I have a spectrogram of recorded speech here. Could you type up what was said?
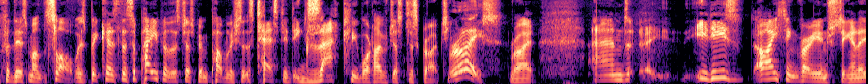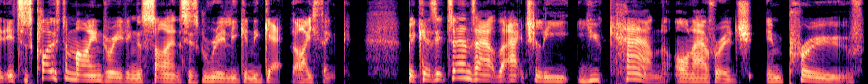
for this month's slot, was because there's a paper that's just been published that's tested exactly what I've just described to you. Right. Right. And it is, I think, very interesting. And it's as close to mind reading as science is really going to get, I think. Because it turns out that actually you can, on average, improve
